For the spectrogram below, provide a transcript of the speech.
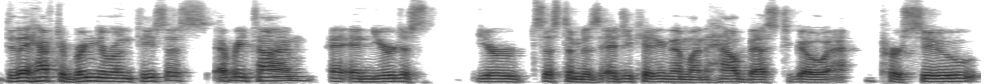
do they have to bring their own thesis every time, and you're just your system is educating them on how best to go pursue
